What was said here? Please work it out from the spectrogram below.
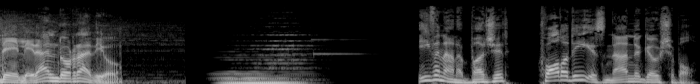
de El Heraldo Radio. Even on a budget, quality is non-negotiable.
